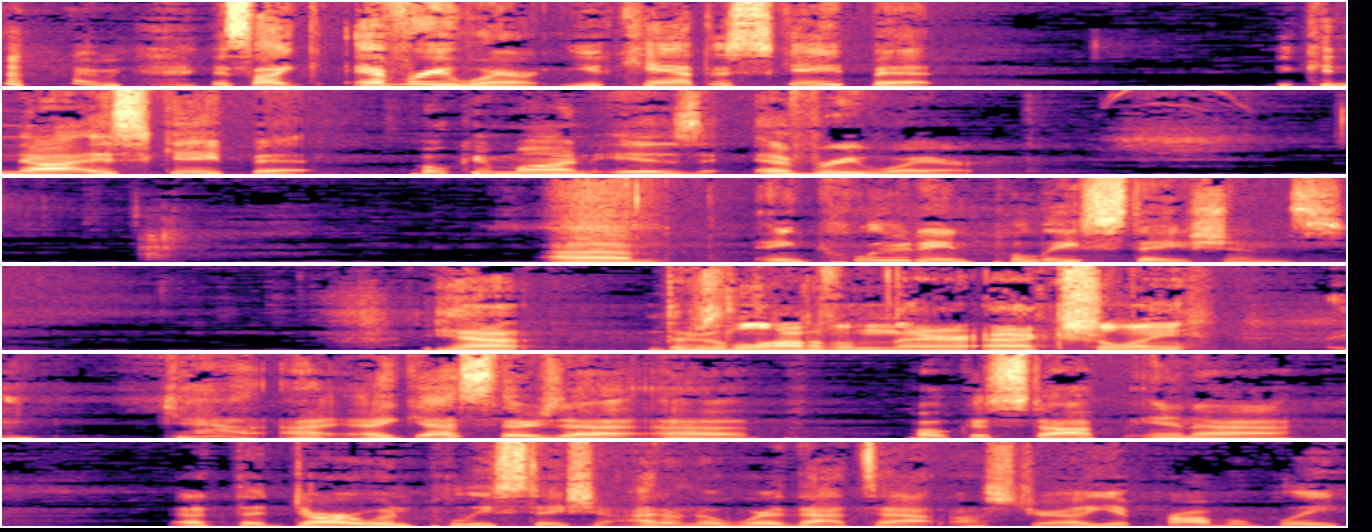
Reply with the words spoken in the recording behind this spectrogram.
it's like everywhere. You can't escape it. You cannot escape it. Pokemon is everywhere. Um, including police stations. Yeah, there's a lot of them there, actually. Yeah, I, I guess there's a, a Pokestop in a at the Darwin police station. I don't know where that's at. Australia, probably.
